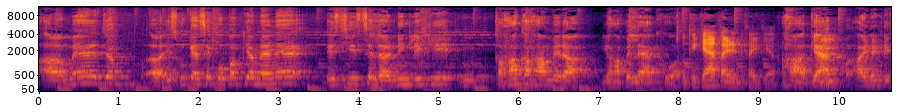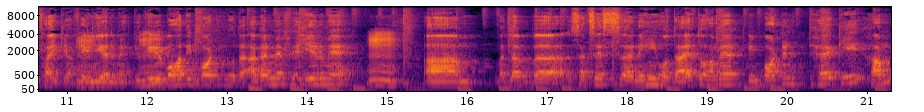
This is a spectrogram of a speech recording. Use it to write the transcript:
आ, मैं जब आ, इसको कैसे कोप अप किया मैंने इस चीज़ से लर्निंग ली कि कहाँ कहाँ मेरा यहाँ पे लैक हुआ। ओके गैप आइडेंटिफाई किया। हाँ गैप आइडेंटिफाई किया फेलियर में क्योंकि ये बहुत इंपॉर्टेंट होता है। अगर मैं फेलियर में आ, मतलब सक्सेस नहीं होता है तो हमें इम्पोर्टेंट है कि हम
